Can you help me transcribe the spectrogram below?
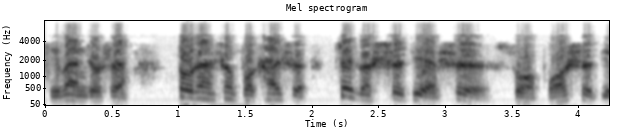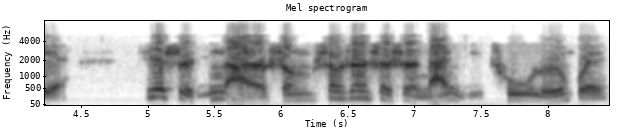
提问，就是斗战胜佛开示，这个世界是所婆世界，皆是因爱而生，生生世世难以出轮回。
